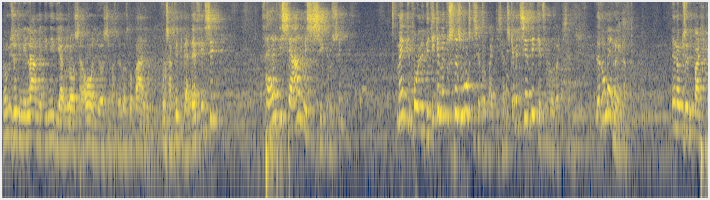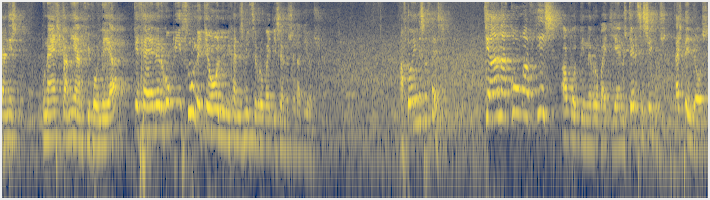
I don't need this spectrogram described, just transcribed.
νομίζω ότι μιλάμε την ίδια γλώσσα όλοι όσοι είμαστε εδώ στο πάλι προς αυτή την κατεύθυνση, θα έρθει σε άμεση σύγκρουση με την πολιτική και με τους θεσμούς της Ευρωπαϊκής Ένωσης και με τη συνθήκη της Ευρωπαϊκής Ένωσης. Δεδομένο είναι αυτό. Δεν νομίζω ότι υπάρχει κανείς που να έχει καμία αμφιβολία και θα ενεργοποιηθούν και όλοι οι μηχανισμοί της Ευρωπαϊκής Ένωσης εναντίον σου. Αυτό είναι σαφές. Και αν ακόμα βγεις από την Ευρωπαϊκή Ένωση και έρθεις σε σύγκρουση, θα έχεις τελειώσει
